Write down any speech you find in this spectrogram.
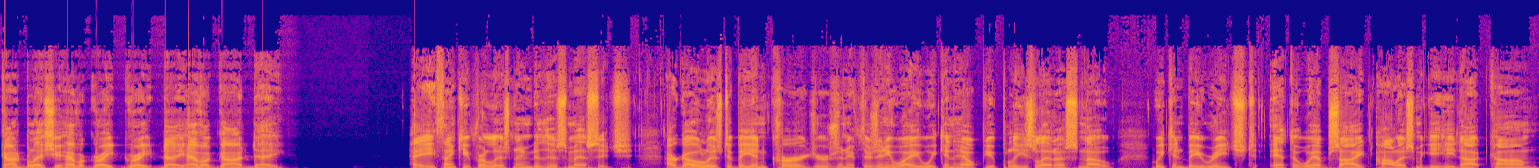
God bless you. Have a great, great day. Have a God day. Hey, thank you for listening to this message. Our goal is to be encouragers, and if there's any way we can help you, please let us know. We can be reached at the website hollismcgehee.com,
